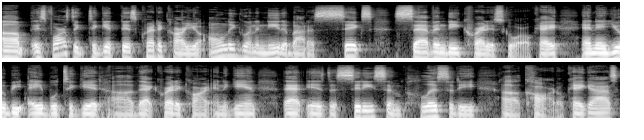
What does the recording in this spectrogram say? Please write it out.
um, as far as to, to get this credit card, you're only going to need about a 670 credit score. Okay. And then you'll be able to get uh, that credit card. And and again, that is the Citi Simplicity uh, card. Okay, guys.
